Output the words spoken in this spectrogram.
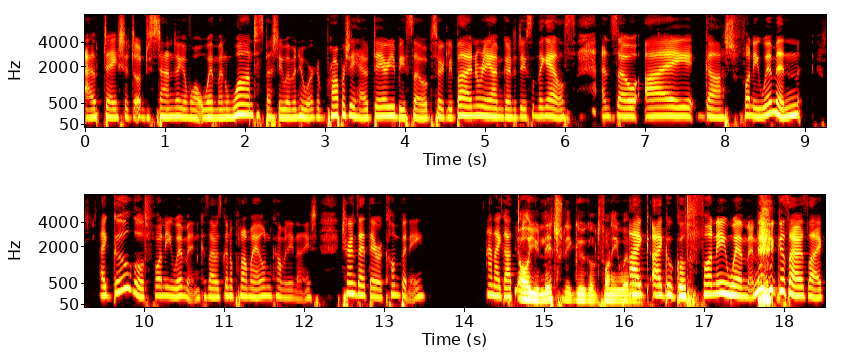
outdated understanding of what women want, especially women who work in property. How dare you be so absurdly binary? I'm going to do something else. And so I got funny women. I Googled funny women because I was going to put on my own comedy night. Turns out they're a company. And I got Oh, you literally googled funny women. I, I googled funny women because I was like,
